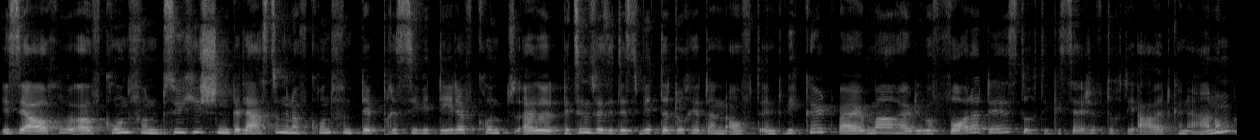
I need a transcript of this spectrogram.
ist ja auch aufgrund von psychischen Belastungen, aufgrund von Depressivität, aufgrund, also beziehungsweise das wird dadurch ja dann oft entwickelt, weil man halt überfordert ist durch die Gesellschaft, durch die Arbeit, keine Ahnung,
